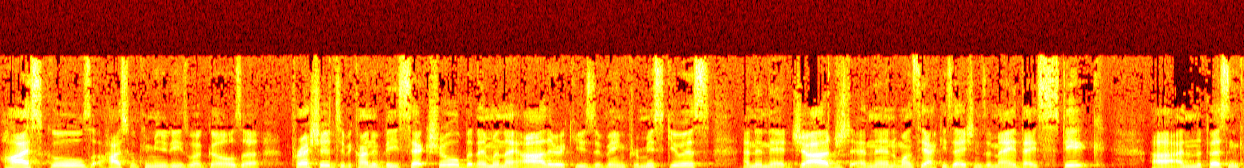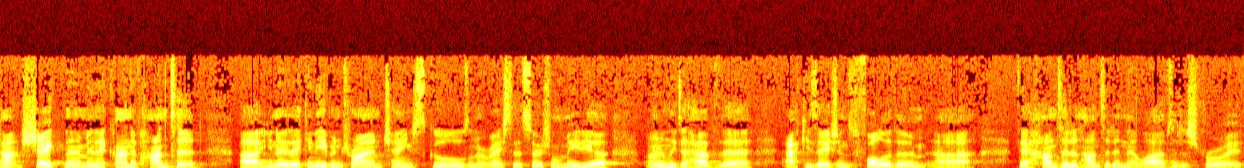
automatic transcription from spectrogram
high schools, high school communities where girls are pressured to be kind of be sexual, but then when they are, they're accused of being promiscuous, and then they're judged, and then once the accusations are made, they stick, uh, and the person can't shake them, and they're kind of hunted. Uh, you know, they can even try and change schools and erase their social media, only to have their accusations follow them. They're hunted and hunted and their lives are destroyed.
